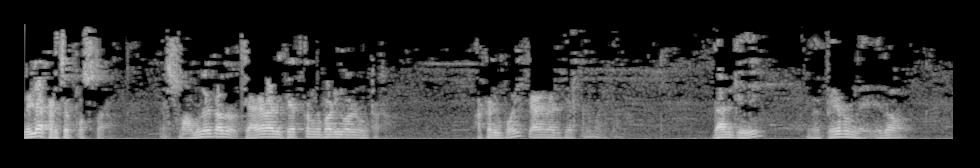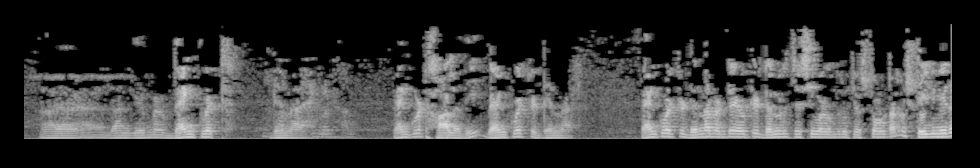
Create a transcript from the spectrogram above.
వెళ్ళి అక్కడ చెప్పొస్తారు. స్వాములే కాదు త్యాగరాజ కీర్తనలు పడి వాళ్ళు ఉంటారు. అక్కడికి పోయి త్యాగరాజ కీర్తనలు పడతారు. దానికి పేరుంది. ఏదో దానికి ఏం బ్యాంక్వెట్ డిన్నర్ బ్యాంక్వెట్ హాల్ అది. బ్యాంక్వెట్ డిన్నర్ బ్యాంక్వెట్ డిన్నర్ అంటే ఏమిటి? డిన్నర్ చేసి వాళ్ళందరూ చేస్తూ ఉంటారు. స్టేజ్ మీద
